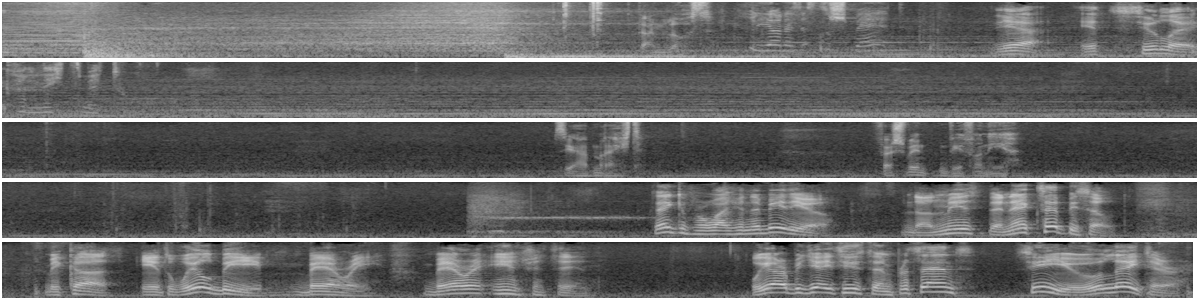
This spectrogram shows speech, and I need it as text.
Dann los. Leon, es ist zu spät. Yeah, it's too Wir late. können nichts mehr tun. Sie haben recht. Verschwinden wir von hier. Thank you for watching the video. Don't miss the next episode. Because it will be very, very interesting. We are BJ System presents. See you later.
